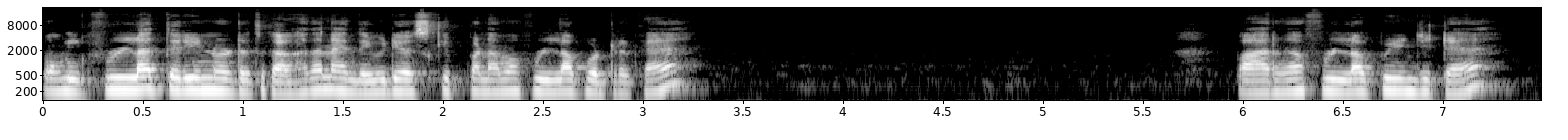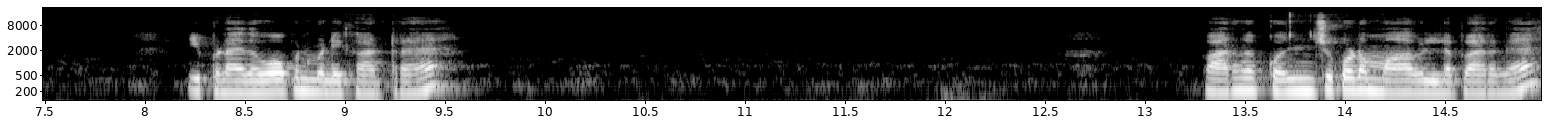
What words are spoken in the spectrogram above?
உங்களுக்கு ஃபுல்லாக தெரியணுன்றதுக்காக தான் நான் இந்த வீடியோ ஸ்கிப் பண்ணாமல் ஃபுல்லாக போட்டிருக்கேன். பாருங்கள் ஃபுல்லாக பிழிஞ்சிட்டேன் இப்போ நான் இதை ஓப்பன் பண்ணி காட்டுறேன். பாருங்கள் கொஞ்சம் கூட மாவு இல்லை பாருங்கள்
